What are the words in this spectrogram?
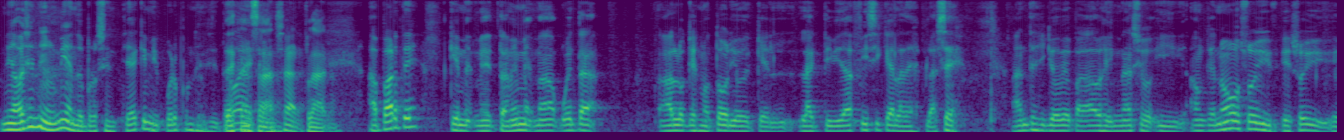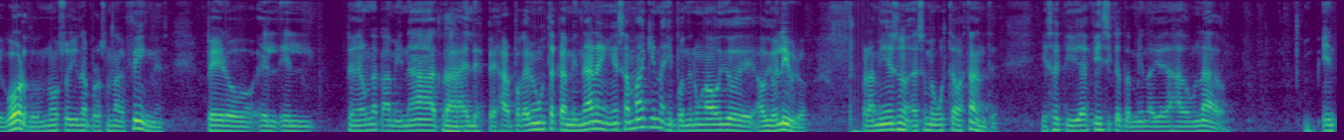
Ni a veces ni durmiendo, pero sentía que mi cuerpo necesitaba descansar, descansar. claro. Aparte, que me- me- también me, me he dado cuenta, algo que es notorio, de que el- la actividad física la desplacé. Antes yo había pagado gimnasio y aunque no soy, eh, soy eh, gordo, no soy una persona de fitness, pero el, el tener una caminata, Claro. el despejar, porque a mí me gusta caminar en esa máquina y poner un audio de audiolibro. Para mí eso, eso me gusta bastante. Y esa actividad física también la había dejado a un lado. En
